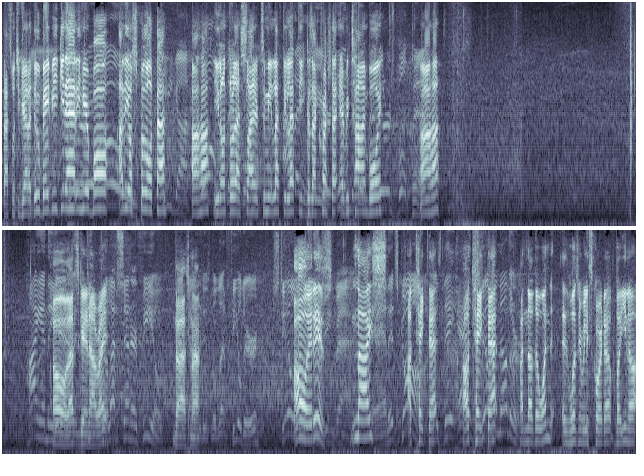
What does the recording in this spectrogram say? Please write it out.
That's what you gotta do, baby. Get out of here, ball. Adios, pelota. Uh huh. You don't throw that slider to me, lefty, lefty, because I crush that every time, boy. Uh huh. High in the Oh, that's getting out, right? No, that's not. Oh, it is. Nice. I'll take that. I'll take that. Another one. It wasn't really scored up, but you know,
